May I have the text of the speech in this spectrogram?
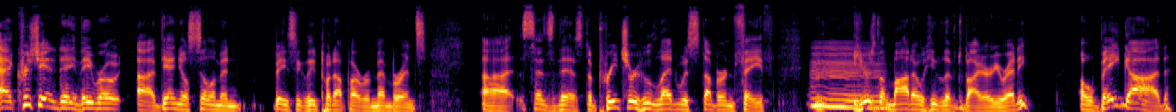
at Christianity Today, they wrote, uh, Daniel Silliman basically put up a remembrance. Uh, says this the preacher who led with stubborn faith. Here's the motto he lived by. Are you ready? Obey God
